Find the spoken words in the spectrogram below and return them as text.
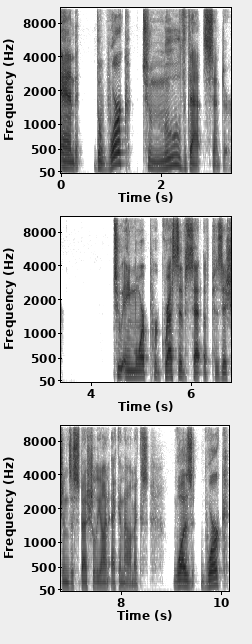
And the work to move that center to a more progressive set of positions, especially on economics, was work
